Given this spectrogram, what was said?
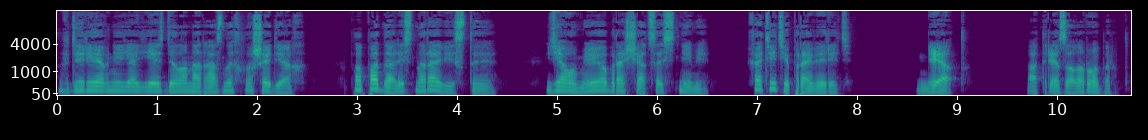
«В деревне я ездила на разных лошадях. Попадались норовистые. Я умею обращаться с ними. Хотите проверить?» «Нет», — отрезал Роберт.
